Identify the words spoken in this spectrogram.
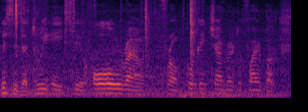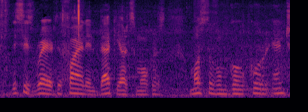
This is a 3/8 steel all around from cooking chamber to firebox. This is rare to find in backyard smokers. Most of them go quarter inch.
